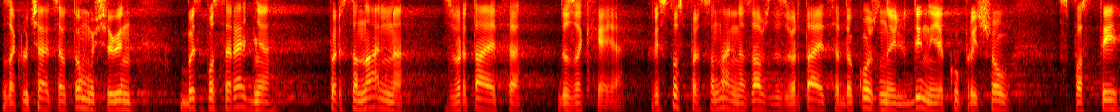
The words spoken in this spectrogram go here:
заключаються в тому, що Він безпосередньо, персонально звертається до Закхея. Христос персонально завжди звертається до кожної людини, яку прийшов спасти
